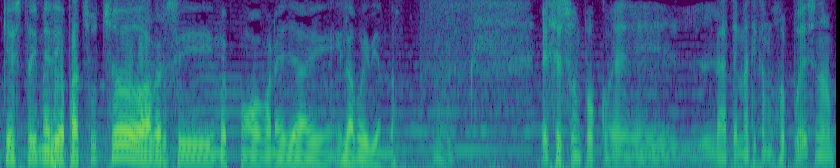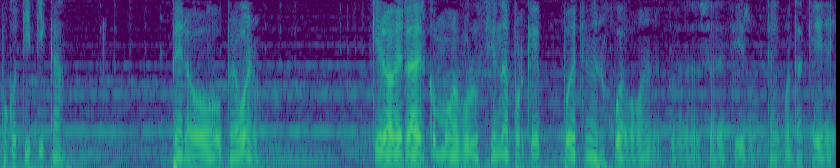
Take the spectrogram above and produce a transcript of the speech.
que estoy medio pachucho, a ver si me pongo con ella y, la voy viendo. Es eso un poco, ¿eh? La temática a lo mejor puede sonar un poco típica, pero, pero bueno, quiero ver a ver cómo evoluciona porque puede tener juego, ¿eh? decir, ten en cuenta que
